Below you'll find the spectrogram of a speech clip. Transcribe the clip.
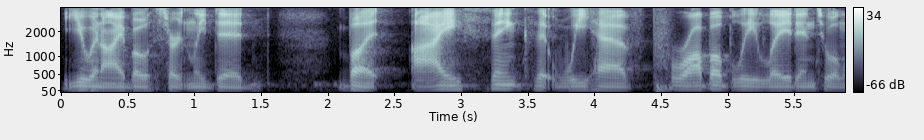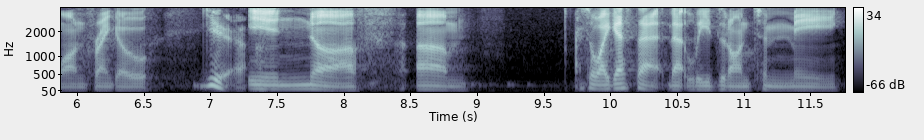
You and I both certainly did. But I think that we have probably laid into Alan Franco yeah. enough. Um, so I guess that that leads it on to me,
